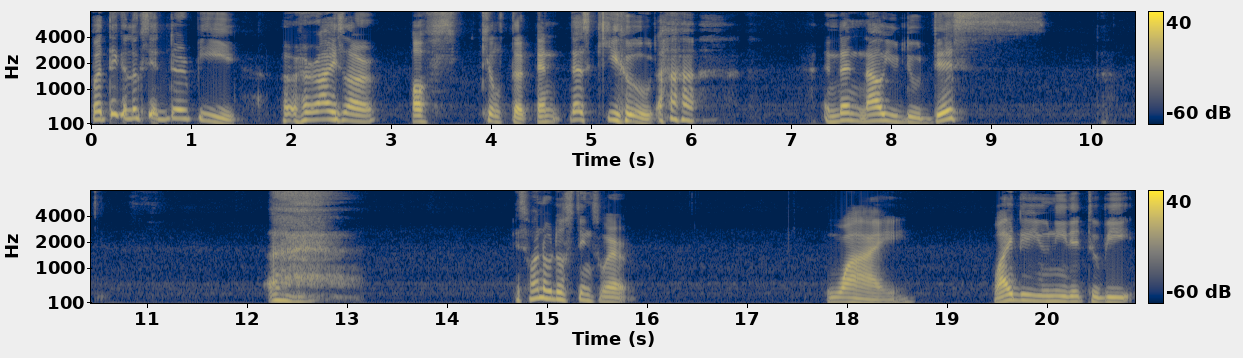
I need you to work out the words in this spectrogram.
but take a look at Derpy. Her, her eyes are off kilted and that's cute. And then now you do this. Uh, it's one of those things where why why do you need it to be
